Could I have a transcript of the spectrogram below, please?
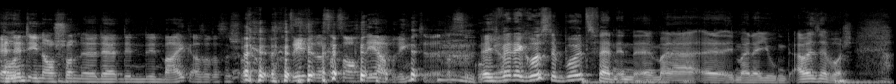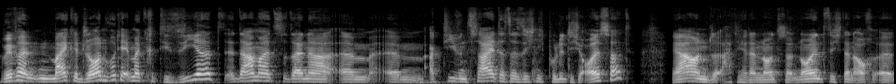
Er nennt ihn auch schon äh, der, den, den Mike, also das ist schon. Seht ihr, dass das auch näher bringt, äh, gucken. Ich ja. wäre der größte Bulls-Fan in, äh, meiner, äh, in meiner Jugend, aber ist ja wurscht. Auf jeden Fall, Michael Jordan wurde ja immer kritisiert, äh, damals zu seiner ähm, ähm, aktiven Zeit, dass er sich nicht politisch äußert. Ja, und hat ja dann 1990 dann auch äh,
